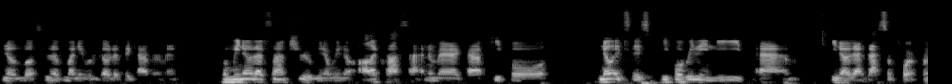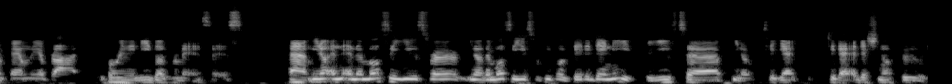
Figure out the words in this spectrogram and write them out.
you know, most of the money would go to the government. But we know that's not true. You know, we know all across Latin America, people, you know, it's, it's people really need, um, you know, that, that support from family abroad. People really need those remittances. Um, you know, and, and they're mostly used for, you know, they're mostly used for people's day to day needs. They're used to, you know, to get, to get additional food.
